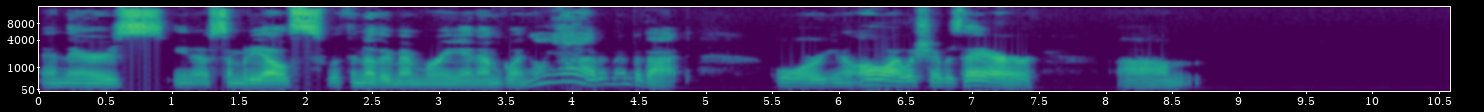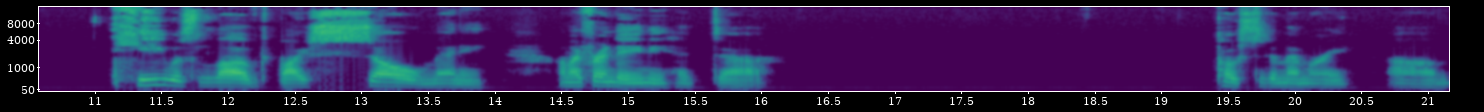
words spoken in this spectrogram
And there's, you know, somebody else with another memory and I'm going, oh yeah, I remember that. Or, you know, oh, I wish I was there. Um, he was loved by so many. Uh, my friend Amy had, uh, posted a memory, um,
